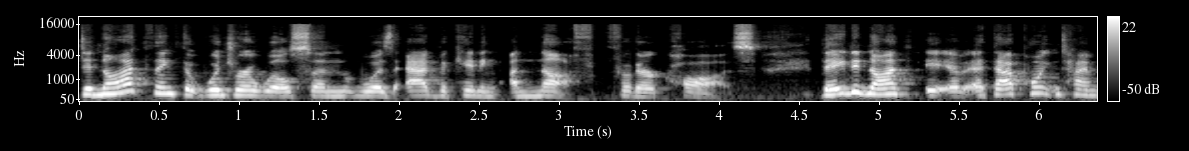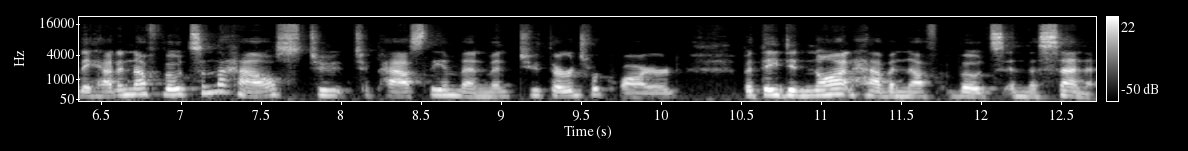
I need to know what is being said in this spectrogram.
did not think that Woodrow Wilson was advocating enough for their cause. They did not, at that point in time, they had enough votes in the House to, to pass the amendment, two thirds required, but they did not have enough votes in the Senate.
